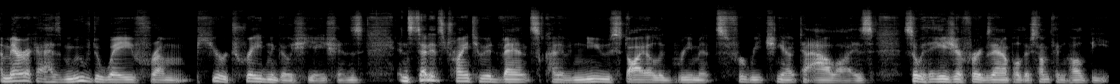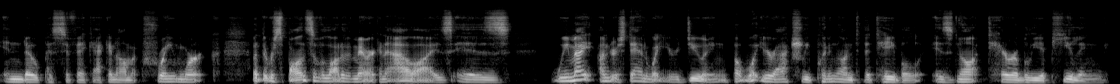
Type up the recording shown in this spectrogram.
America has moved away from pure trade negotiations. Instead, it's trying to advance kind of new style agreements for reaching out to allies. So, with Asia, for example, there's something called the Indo Pacific Economic Framework. But the response of a lot of American allies is we might understand what you're doing, but what you're actually putting onto the table is not terribly appealing.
